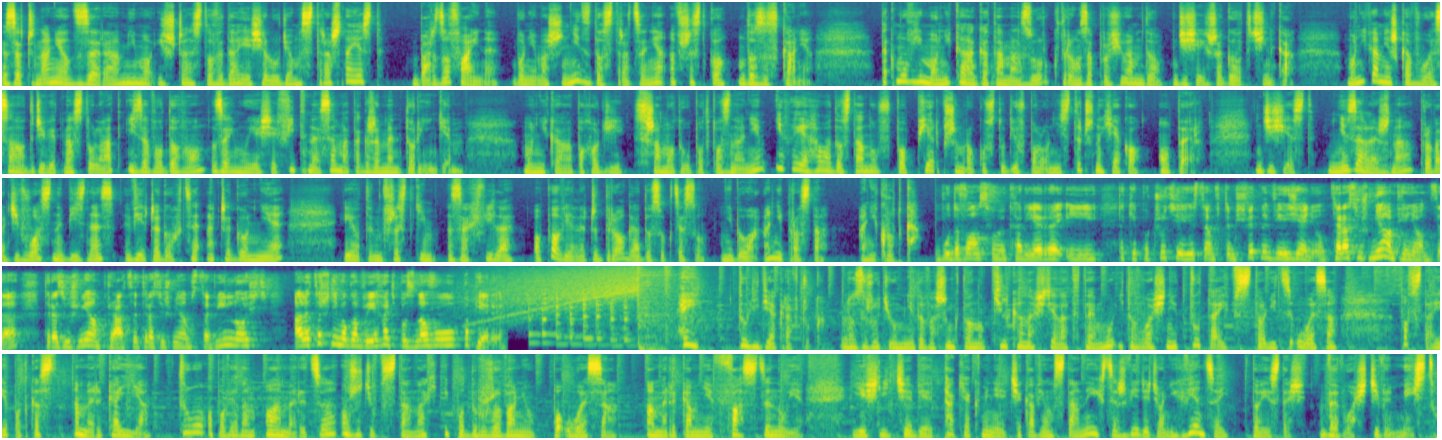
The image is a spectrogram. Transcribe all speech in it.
Zaczynanie od zera, mimo iż często wydaje się ludziom straszne, jest bardzo fajne, bo nie masz nic do stracenia, a wszystko do zyskania. Tak mówi Monika Agata Mazur, którą zaprosiłam do dzisiejszego odcinka. Monika mieszka w USA od 19 lat i zawodowo zajmuje się fitnessem, a także mentoringiem. Monika pochodzi z Szamotu pod Poznaniem i wyjechała do Stanów po pierwszym roku studiów polonistycznych jako oper. Dziś jest niezależna, prowadzi własny biznes, wie czego chce, a czego nie. I o tym wszystkim za chwilę opowie, lecz droga do sukcesu nie była ani prosta, ani krótka. Budowałam swoją karierę i takie poczucie, jestem w tym świetnym więzieniu. Teraz już miałam pieniądze, teraz już miałam pracę, teraz już miałam stabilność, ale też nie mogłam wyjechać, bo znowu papiery. Hej, tu Lidia Krawczuk. Los rzucił mnie do Waszyngtonu kilkanaście lat temu i to właśnie tutaj, w stolicy USA, powstaje podcast Ameryka i ja. Tu opowiadam o Ameryce, o życiu w Stanach i podróżowaniu po USA. Ameryka mnie fascynuje. Jeśli Ciebie, tak jak mnie, ciekawią Stany i chcesz wiedzieć o nich więcej, to jesteś we właściwym miejscu.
